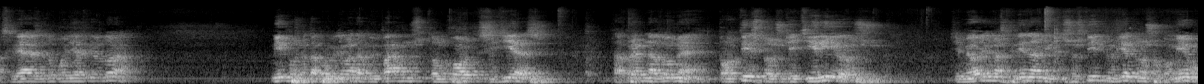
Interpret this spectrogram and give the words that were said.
Μας χρειάζεται το πολυιατρίο τώρα. Μήπως με τα προβλήματα που υπάρχουν στον χώρο της υγείας θα πρέπει να δούμε πρωτίστως και κυρίως και με όλη μας τη δύναμη τη σωστή λειτουργία του νοσοκομείου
